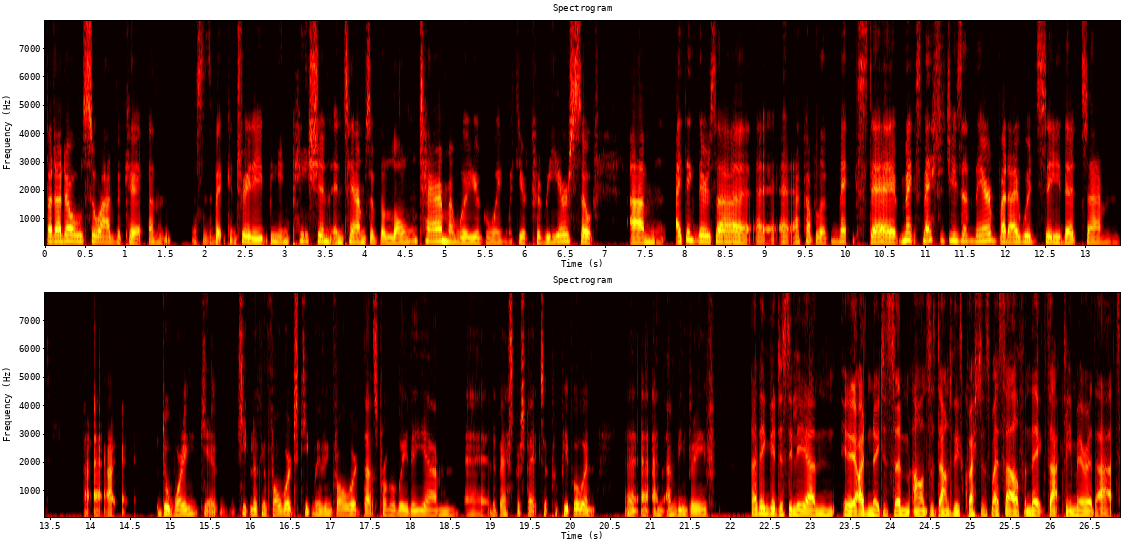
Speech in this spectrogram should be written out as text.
But I'd also advocate, and this is a bit contrary, being patient in terms of the long term and where you're going with your career. So um, I think there's a, a, a couple of mixed uh, mixed messages in there, but I would say that um, I, I, don't worry, keep looking forward, keep moving forward. That's probably the um, uh, the best perspective for people, and uh, and, and be brave. I think interestingly, um, you know, I'd noted some answers down to these questions myself, and they exactly mirror that.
